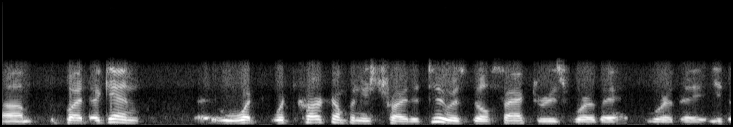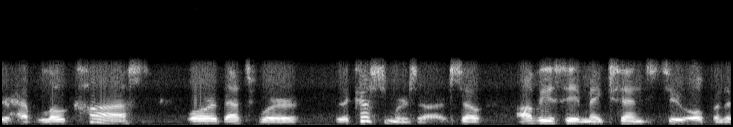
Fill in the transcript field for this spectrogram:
Um, but again, what what car companies try to do is build factories where they where they either have low cost or that's where the customers are. So obviously, it makes sense to open a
